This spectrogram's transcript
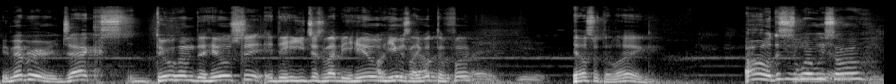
remember Jack threw him the heal shit, and then he just let me heal. Oh, he yeah, was like, "What the fuck?" leg, Yeah. Yeah, with the leg. Oh, this is where we Yeah, saw. yeah, that's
